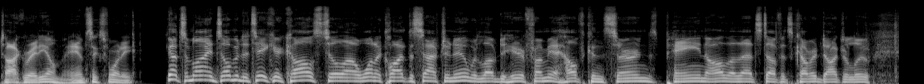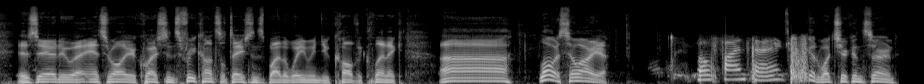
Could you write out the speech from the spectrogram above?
Talk Radio, AM 640. Got some lines open to take your calls till uh, 1 o'clock this afternoon. Would love to hear from you. Health concerns, pain, all of that stuff. It's covered. Dr. Lou is there to uh, answer all your questions. Free consultations, by the way, when you call the clinic. Uh, Lois, how are you? Oh, fine, thanks. Good. What's your concern?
